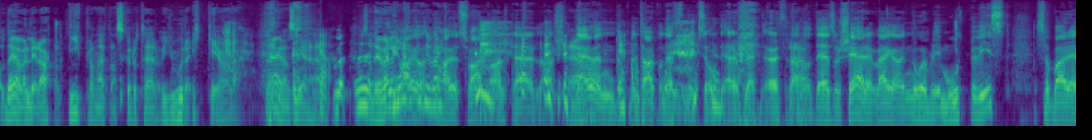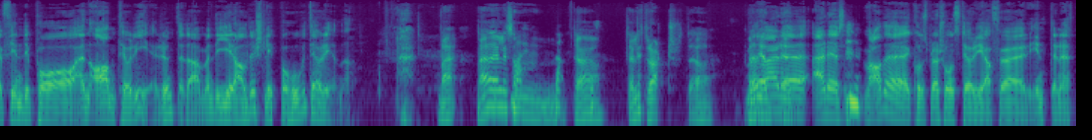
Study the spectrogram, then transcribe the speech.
Og det er jo veldig rart at de planetene skal rotere, og jorda ikke gjør det. Det er ganske Ja, men, Så det er veldig rart. Vi vi har jo et svar på alt det her, Lars. Det er jo en dokumentar på Netflix om de her Flat Eartherne, Ja. og det som skjer, er hver gang noe blir motbevist, så bare finner de på en annen teori rundt det, da, men de gir aldri slipp på hovedteorien, da. Nei, nei det er litt sånn Ja, ja. Det er litt rart, det er det. Men jeg- er det, er det, var det konspirasjonsteorier før internett?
